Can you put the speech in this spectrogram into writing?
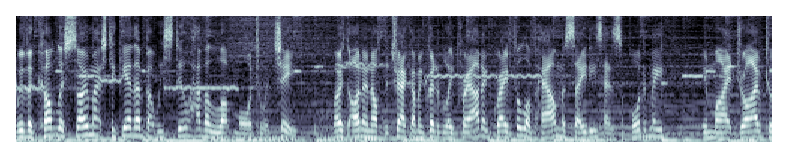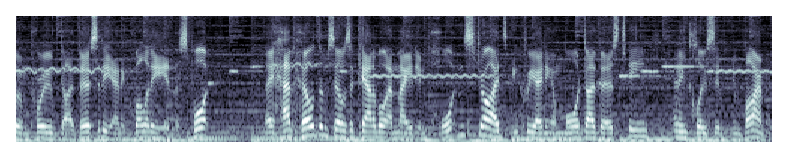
We've accomplished so much together, but we still have a lot more to achieve. Both on and off the track, I'm incredibly proud and grateful of how Mercedes has supported me in my drive to improve diversity and equality in the sport. They have held themselves accountable and made important strides in creating a more diverse team and inclusive environment.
